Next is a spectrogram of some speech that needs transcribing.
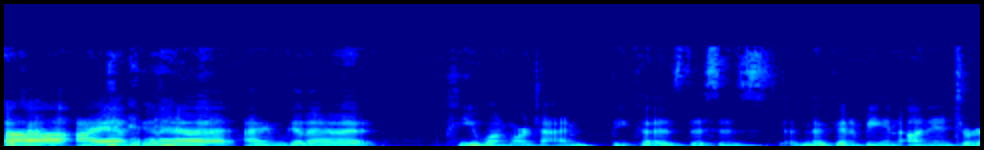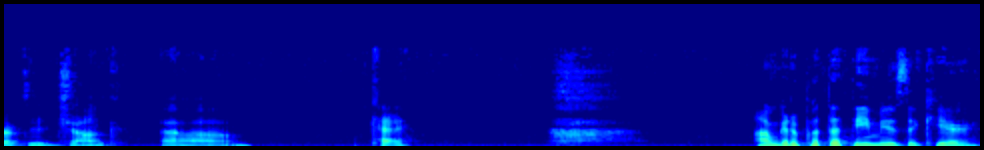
Okay. uh, I am gonna I'm gonna pee one more time because this is going to be an uninterrupted chunk. Um, Okay. I'm gonna put the theme music here.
